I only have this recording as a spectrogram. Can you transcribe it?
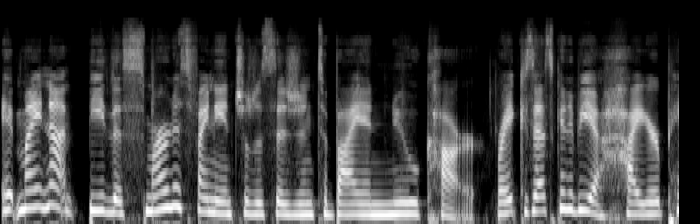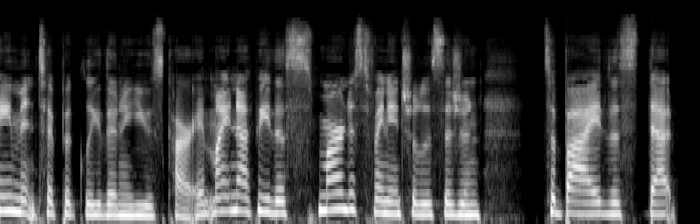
it might not be the smartest financial decision to buy a new car, right? Because that's going to be a higher payment typically than a used car. It might not be the smartest financial decision to buy this that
